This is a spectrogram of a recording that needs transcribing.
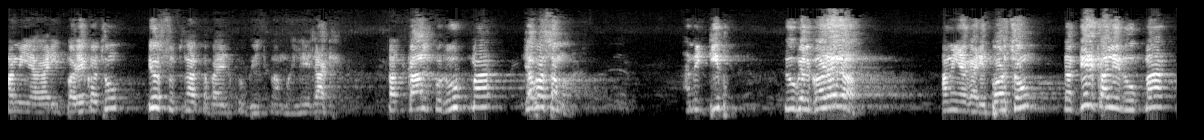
हामी अगाडि बढेको छौँ। यो सूचना तपाईँहरूको बिचमा मैले राखेँ। तत्कालको रूपमा जबसम्म हामी डिप ट्युबवेल गरेर हामी अगाडि बढ्छौँ र दीर्घकालीन रूपमा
